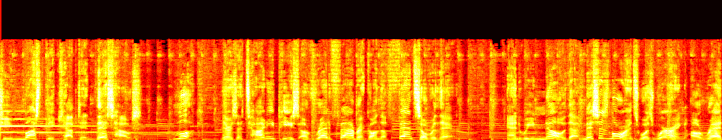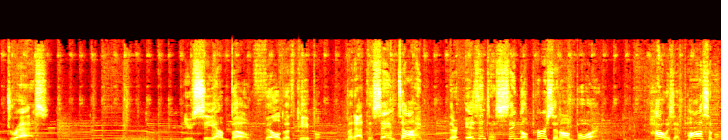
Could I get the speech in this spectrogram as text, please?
She must be kept in this house. Look, there's a tiny piece of red fabric on the fence over there. And we know that Mrs. Lawrence was wearing a red dress. You see a boat filled with people, but at the same time, there isn't a single person on board. How is it possible?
